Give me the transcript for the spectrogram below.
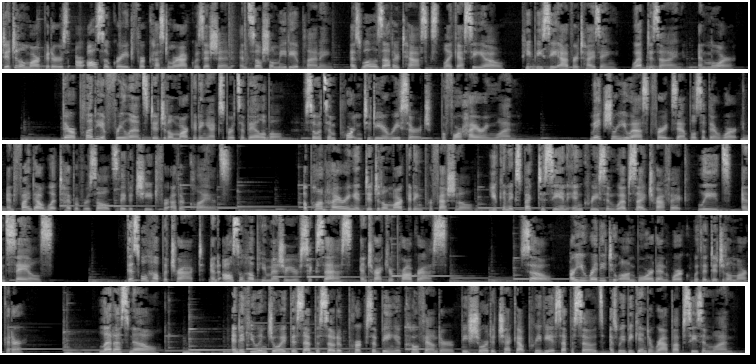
Digital marketers are also great for customer acquisition and social media planning, as well as other tasks like SEO, PPC advertising, web design, and more. There are plenty of freelance digital marketing experts available, so it's important to do your research before hiring one. Make sure you ask for examples of their work and find out what type of results they've achieved for other clients. Upon hiring a digital marketing professional, you can expect to see an increase in website traffic, leads, and sales. This will help attract and also help you measure your success and track your progress. So, are you ready to onboard and work with a digital marketer? Let us know. And if you enjoyed this episode of Perks of Being a Co-founder, be sure to check out previous episodes as we begin to wrap up season 1.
